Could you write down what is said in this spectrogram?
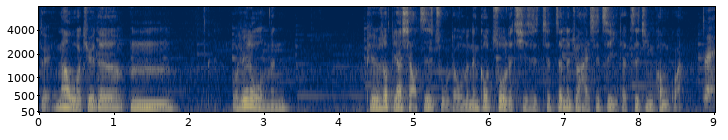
对，那我觉得，嗯，我觉得我们，比如说比较小资主的，我们能够做的，其实这真的就还是自己的资金控管。对。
